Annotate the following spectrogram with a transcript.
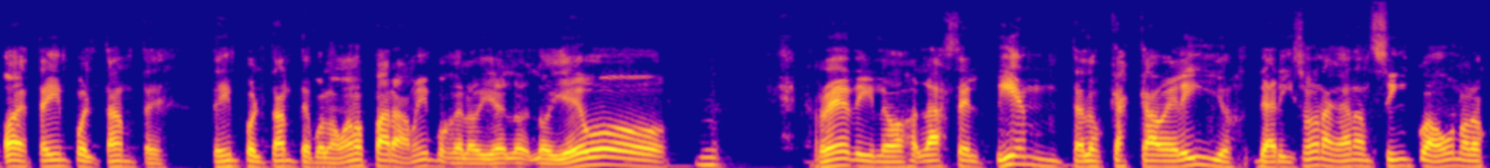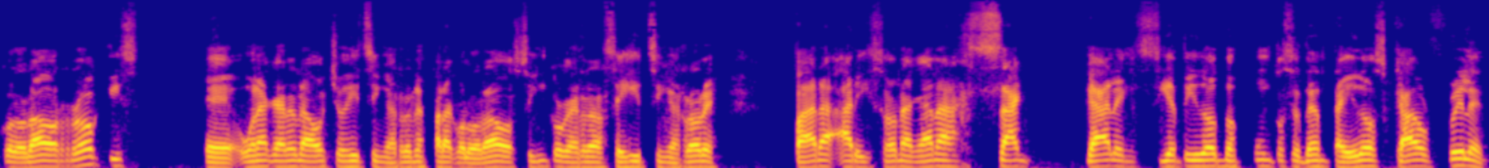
Oh, este es importante. Este es importante, por lo menos para mí, porque lo, lo, llevo mm. ready. Los, las serpientes, los cascabelillos de Arizona ganan 5 a 1 a los Colorado Rockies. Eh, una carrera, 8 hits sin errores para Colorado, 5 carreras, 6 hits sin errores para Arizona. Gana Zach Gallen 7 y 2, 2.72. Carl Freeland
